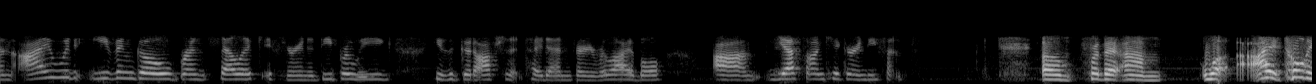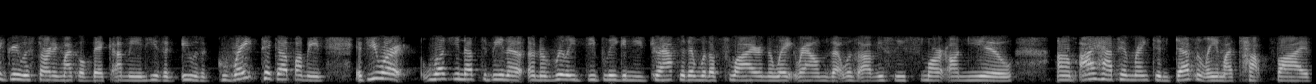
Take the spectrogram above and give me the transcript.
and I would even go Brent Celek if you're in a deeper league. He's a good option at tight end, very reliable. Um, yes on kicker and defense. Um, for the um, well, I totally agree with starting Michael Vick. I mean, he's a he was a great pickup. I mean, if you were lucky enough to be in a in a really deep league and you drafted him with a flyer in the late rounds, that was obviously smart on you. Um, I have him ranked in definitely in my top five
